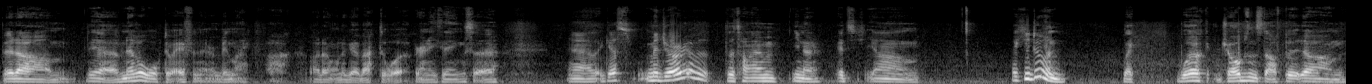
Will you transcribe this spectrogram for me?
but um, yeah, I've never walked away from there and been like, fuck, I don't want to go back to work or anything. So yeah, I guess majority of the time, you know, it's um, like you're doing like work jobs and stuff, but um,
